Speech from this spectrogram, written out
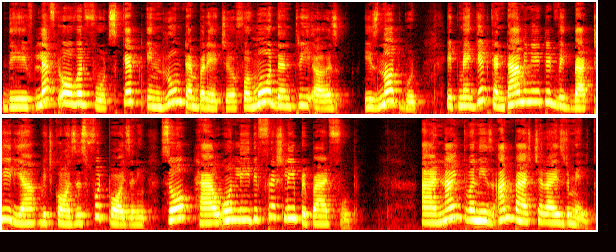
The leftover foods kept in room temperature for more than 3 hours is not good it may get contaminated with bacteria which causes food poisoning. So have only the freshly prepared food. And ninth one is unpasteurized milk.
